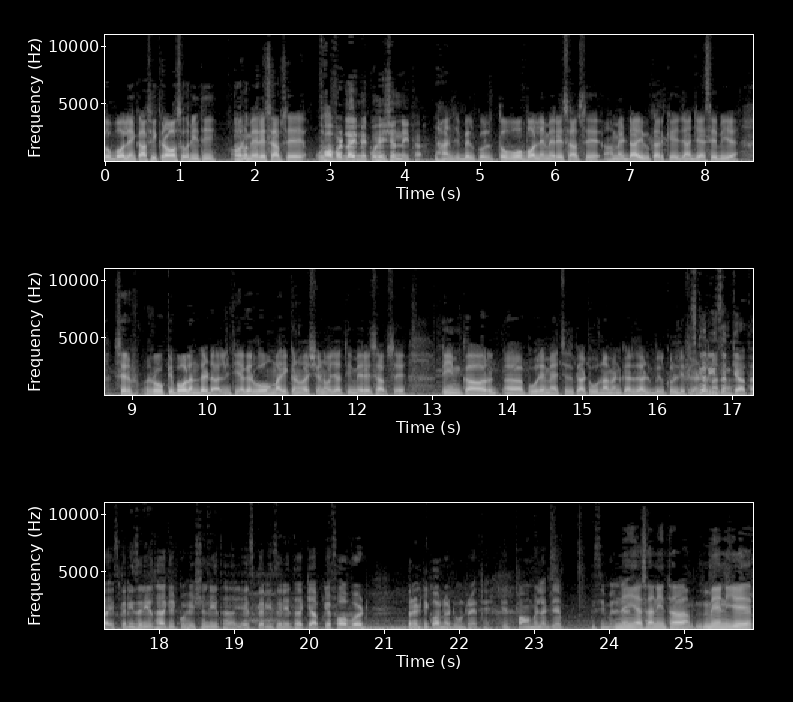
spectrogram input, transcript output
तो बॉलें काफ़ी क्रॉस हो रही थी और मतलब- मेरे हिसाब से फॉरवर्ड लाइन में कोहेशन नहीं था। हाँ जी बिल्कुल। तो वो बॉलें मेरे हिसाब से हमें डाइव करके या जैसे भी है सिर्फ़ रोक के बॉल अंदर डालनी थी। अगर वो हमारी कन्वर्शन हो जाती मेरे हिसाब से टीम का और पूरे मैचेस का टूर्नामेंट का रिज़ल्ट बिल्कुल डिफरेंट इसका रीजन क्या था? इसका रीजन ये था कि कोहेशन नहीं था या इसका रीजन ये था कि आपके फॉरवर्ड पेनल्टी कॉर्नर ढूंढ रहे थे कि पाँव में लग जाए किसी में नहीं ऐसा नहीं था। मेन ये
